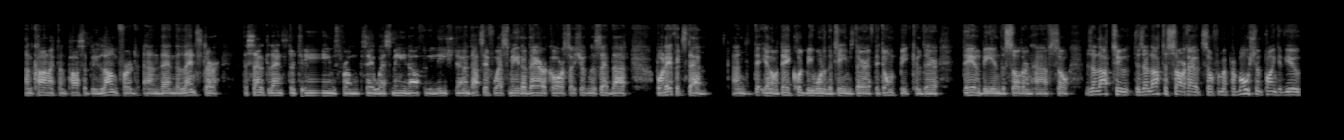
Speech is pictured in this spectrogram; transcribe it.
and Connacht and possibly Longford, and then the Leinster the South Leinster teams from say Westmeath, Offaly, Laois down. That's if Westmeath are there, of course. I shouldn't have said that, but if it's them, and you know they could be one of the teams there. If they don't beat Kildare, they'll be in the southern half. So there's a lot to there's a lot to sort out. So from a promotional point of view,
